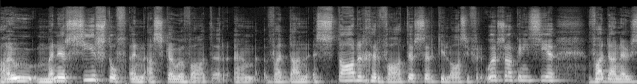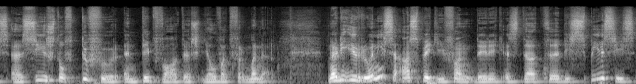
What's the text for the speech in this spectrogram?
hou minder suurstof in as koue water, ehm um, wat dan 'n stadiger watersirkulasie veroorsaak in die see wat dan nou uh, suurstof toevoer in diep waters heelwat verminder. Nou die ironiese aspek hiervan Derek is dat uh, die spesies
